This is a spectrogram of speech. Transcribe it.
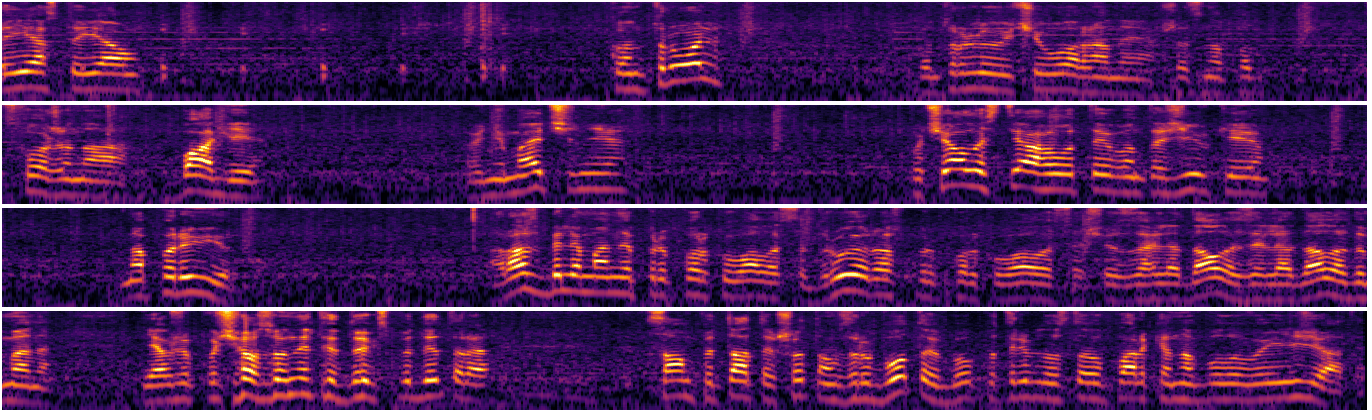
де я стояв, контроль контролюючі органи, щось на, схоже на баги в Німеччині, почали стягувати вантажівки на перевірку. Раз біля мене припаркувалося, другий раз припаркувалося, щось заглядали, заглядали до мене. Я вже почав дзвонити до експедитора, сам питати, що там з роботою, бо потрібно з того паркінгу було виїжджати.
